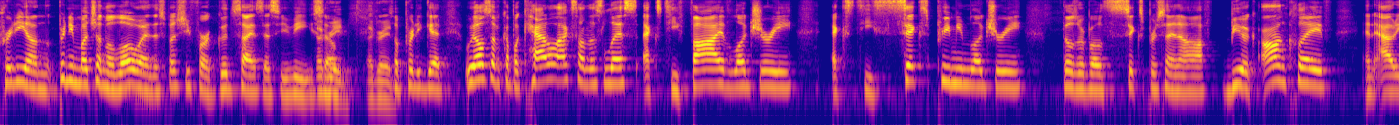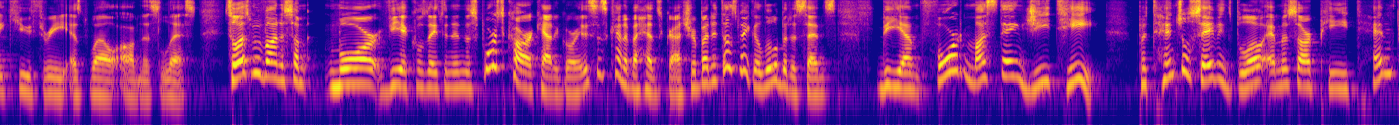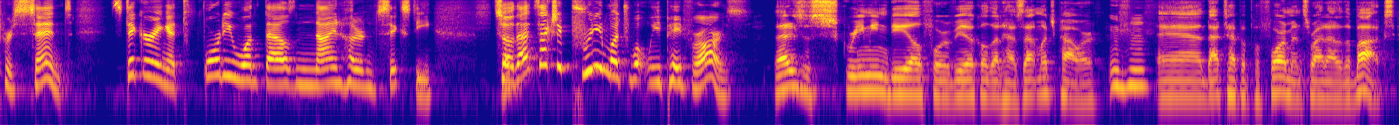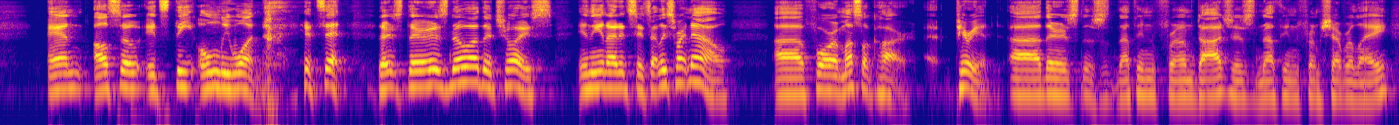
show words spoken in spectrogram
pretty on pretty much on the low end, especially for a good sized SUV. So, Agreed, agreed. So pretty good. We also have a couple Cadillacs on this list: XT5 luxury, XT6 premium luxury. Those are both six percent off. Buick Enclave and Audi Q3 as well on this list. So let's move on to some more vehicles, Nathan. In the sports car category, this is kind of a head scratcher, but it does make a little bit of sense. The um, Ford Mustang GT potential savings below MSRP, ten percent stickering at 41,960. So that's actually pretty much what we paid for ours. That is a screaming deal for a vehicle that has that much power and that type of performance right out of the box. And also, it's the only one. it's it. There's there is no other choice in the United States, at least right now, uh, for a muscle car. uh, Period. Uh, there's there's nothing from Dodge. There's nothing from Chevrolet.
